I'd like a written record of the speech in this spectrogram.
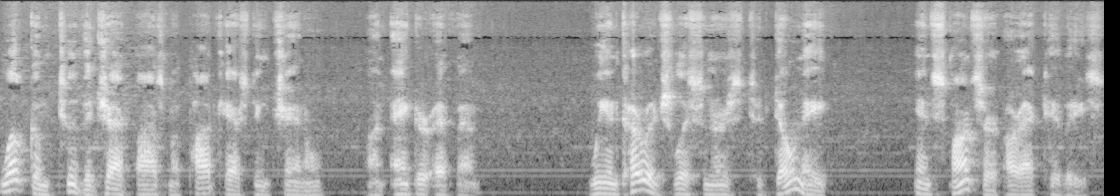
Welcome to the Jack Bosma podcasting channel on Anchor FM. We encourage listeners to donate and sponsor our activities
